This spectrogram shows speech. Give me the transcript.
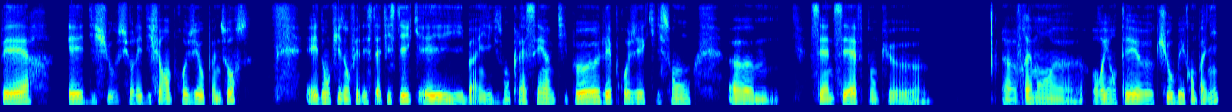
PR et d'issues sur les différents projets open source. Et donc ils ont fait des statistiques et ben, ils ont classé un petit peu les projets qui sont euh, CNCF, donc euh, euh, vraiment orientés Cube et compagnie,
